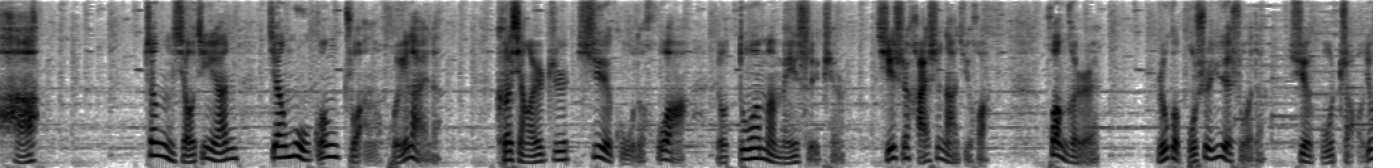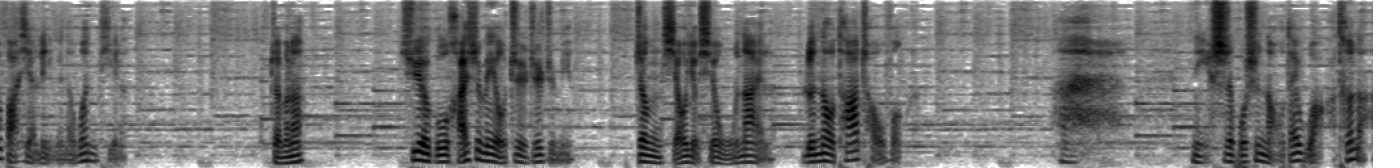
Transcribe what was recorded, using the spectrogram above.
啊！郑晓竟然将目光转回来了，可想而知，血骨的话有多么没水平。其实还是那句话，换个人，如果不是月说的，血骨早就发现里面的问题了。怎么了？血骨还是没有自知之明。郑晓有些无奈了，轮到他嘲讽了。唉，你是不是脑袋瓦特了？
